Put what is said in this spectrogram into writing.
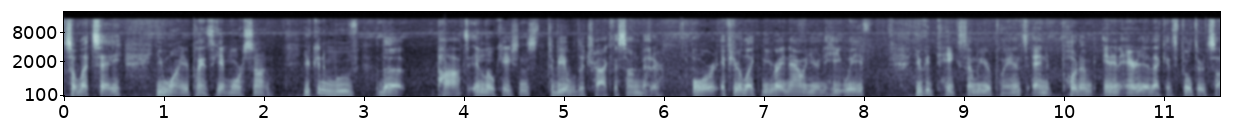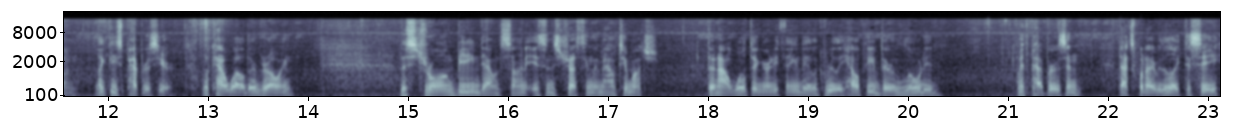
So let's say you want your plants to get more sun. You can move the pots in locations to be able to track the sun better. Or if you're like me right now and you're in a heat wave, you could take some of your plants and put them in an area that gets filtered sun, like these peppers here. Look how well they're growing. The strong beating down sun isn't stressing them out too much. They're not wilting or anything. They look really healthy. They're loaded with peppers and that's what I really like to see.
